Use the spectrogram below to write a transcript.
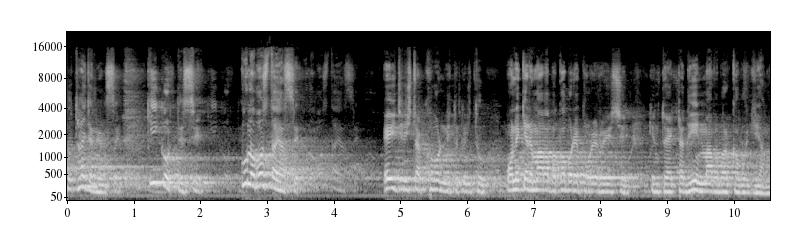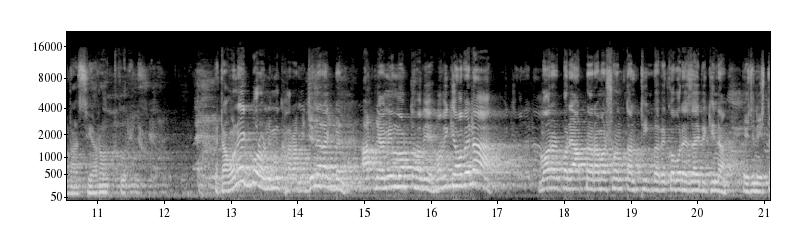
কোথায় জানে আছে, কি করতেছে, কোন অবস্থায় আছে। এই জিনিসটার খবর নিত কিন্তু অনেকের মা বাবা কবরে পড়ে রয়েছে, কিন্তু একটা দিন মা বাবার কবর গিয়ে আমরা জিয়ারত করি না। এটা অনেক বড় নিমুখ হারামি, জেনে রাখবেন, আপনি আমিও মরতে হবে হবে কি হবে না? মরার পরে আপনার আমার সন্তান ঠিকভাবে কবরে যাইবে কিনা? এই জিনিসটা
